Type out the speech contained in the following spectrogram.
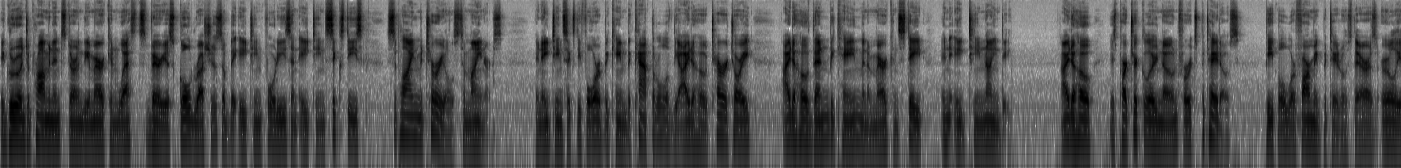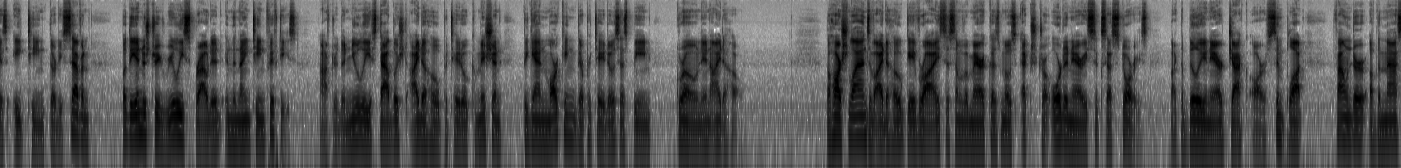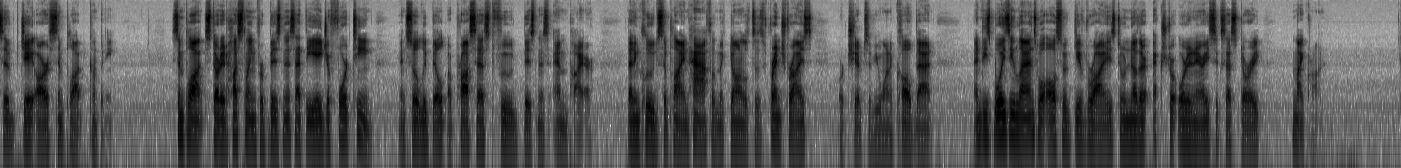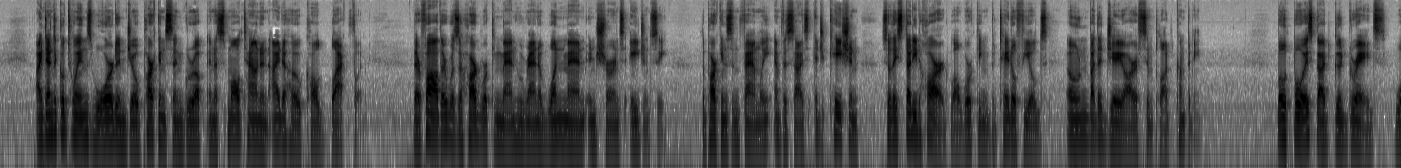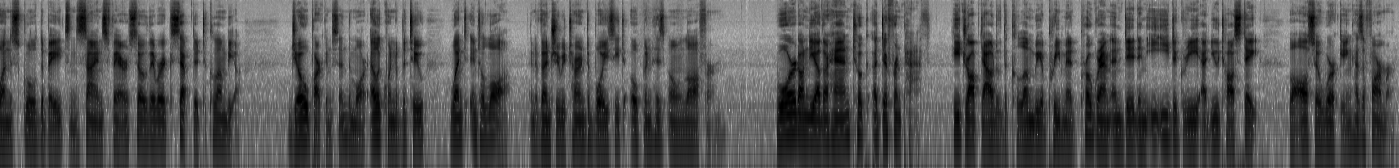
It grew into prominence during the American West's various gold rushes of the 1840s and 1860s supplying materials to miners. In 1864, it became the capital of the Idaho Territory. Idaho then became an American state in 1890. Idaho is particularly known for its potatoes. People were farming potatoes there as early as 1837, but the industry really sprouted in the 1950s after the newly established Idaho Potato Commission began marking their potatoes as being grown in Idaho. The harsh lands of Idaho gave rise to some of America's most extraordinary success stories, like the billionaire Jack R. Simplot, founder of the massive J.R. Simplot Company. Simplot started hustling for business at the age of 14 and slowly built a processed food business empire. That includes supplying half of McDonald's French fries, or chips if you want to call that, and these Boise lands will also give rise to another extraordinary success story, Micron. Identical twins Ward and Joe Parkinson grew up in a small town in Idaho called Blackfoot. Their father was a hardworking man who ran a one man insurance agency. The Parkinson family emphasized education, so they studied hard while working in potato fields owned by the J.R. Simplot Company. Both boys got good grades, won school debates and science fairs, so they were accepted to Columbia. Joe Parkinson, the more eloquent of the two, went into law and eventually returned to Boise to open his own law firm. Ward, on the other hand, took a different path. He dropped out of the Columbia pre med program and did an EE degree at Utah State, while also working as a farmer.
